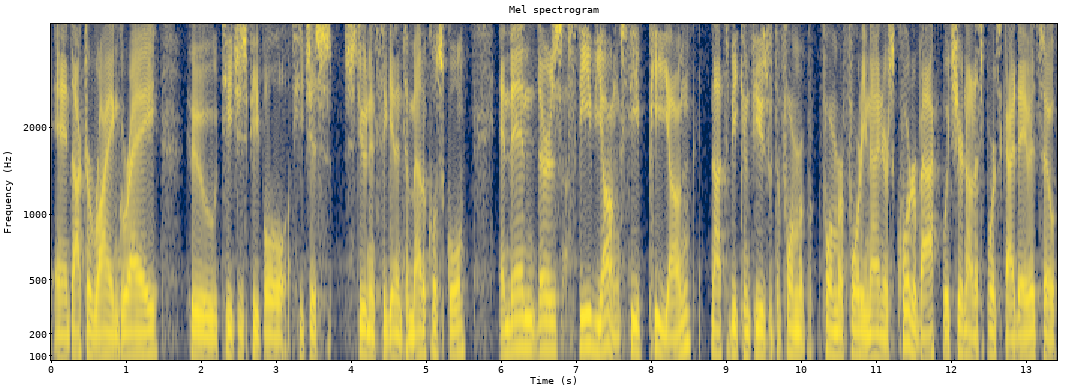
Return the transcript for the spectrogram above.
and Dr. Ryan Gray who teaches people, teaches students to get into medical school. And then there's Steve Young, Steve P. Young, not to be confused with the former former 49ers quarterback, which you're not a sports guy, David. So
